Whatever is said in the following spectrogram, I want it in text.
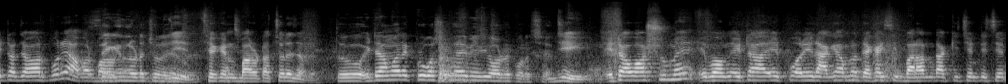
এটা যাওয়ার পরে আবার load চলে জি সেকেন্ড বারোটা চলে যাবে। তো এটা আমার এক প্রবাসী ভাই মেবি অর্ডার করেছে। জি এটা ওয়াশরুমে এবং এটা এরপর এর আগে আমরা দেখাইছি বারান্দা কিচেন টিচেন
